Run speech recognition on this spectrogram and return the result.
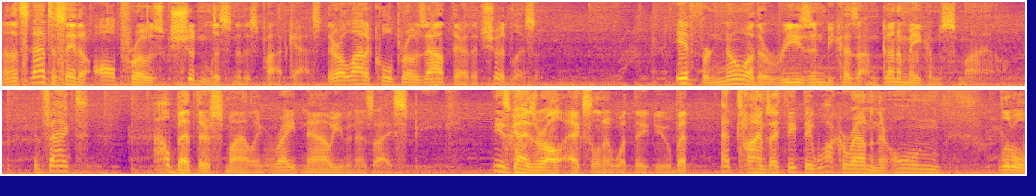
Now, that's not to say that all pros shouldn't listen to this podcast. There are a lot of cool pros out there that should listen. If for no other reason, because I'm going to make them smile. In fact, I'll bet they're smiling right now, even as I speak. These guys are all excellent at what they do, but at times I think they walk around in their own little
